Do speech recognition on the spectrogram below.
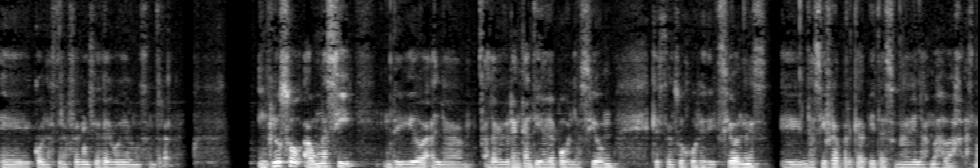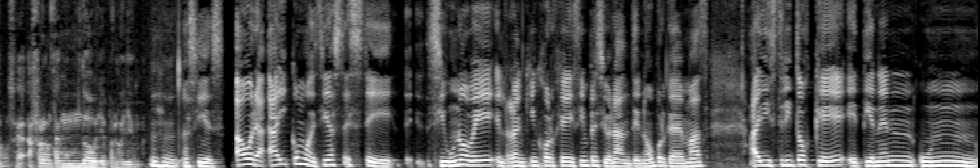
eh, con las transferencias del gobierno central. Incluso aún así, debido a la, a la gran cantidad de población que está en sus jurisdicciones, eh, la cifra per cápita es una de las más bajas, ¿no? O sea, afrontan un doble problema. así es. Ahora, hay, como decías, este, si uno ve el ranking, Jorge, es impresionante, ¿no? Porque además hay distritos que eh, tienen un,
